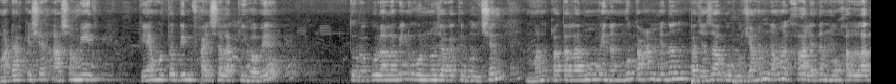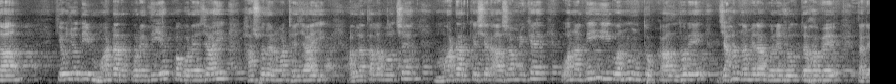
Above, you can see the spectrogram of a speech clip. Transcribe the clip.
মার্ডার কেসের আসামির কেয়ামতের দিন ফয়সালা কি হবে? তো রব্বুল আলমিন অন্য জায়গাতে বলছেন, মান কাতালা মুমিনান মুতাআম্মিদান ফাজাযাউহু জাহান্নামা খালিদান মুখাল্লাদা। কেউ যদি মার্ডার করে দিয়ে কবরে যায়, হাসরের মাঠে যায়, আল্লাহ তালা বলছেন, মার্ডার কেসের আসামিকে অনাদি অনন্ত কাল ধরে জাহান নামের আগুনে জ্বলতে হবে। তাহলে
